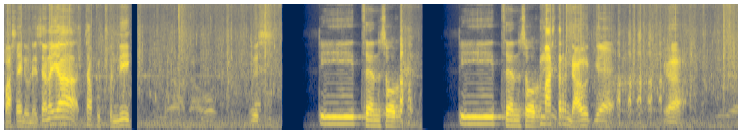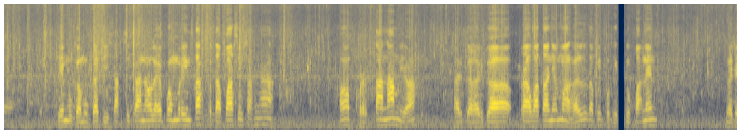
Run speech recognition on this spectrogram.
Bahasa Indonesia ya cabut benih. Wis di sensor di sensor Master Daud ya. Ya. Oke, moga-moga disaksikan oleh pemerintah betapa susahnya oh, bertanam ya. Harga-harga perawatannya mahal tapi begitu panen nggak ada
